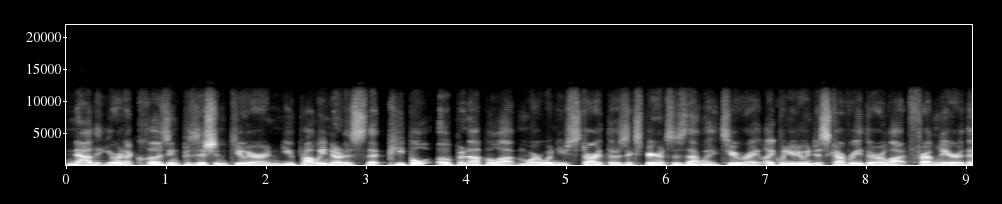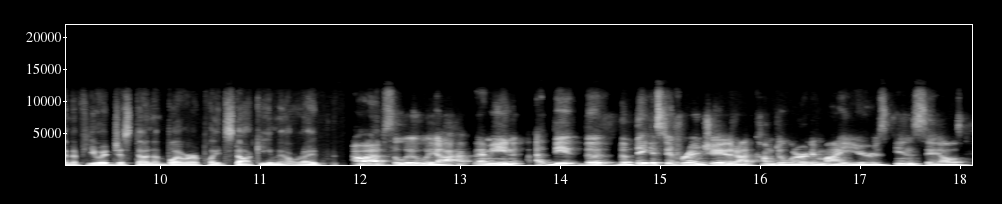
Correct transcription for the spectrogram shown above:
Now that you're in a closing position too, Aaron, you probably notice that people open up a lot more when you start those experiences that way too, right? Like when you're doing discovery, they're a lot friendlier than if you had just done a boilerplate stock email, right? Oh, absolutely. I, I mean, the the the biggest differentiator I've come to learn in my years in sales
